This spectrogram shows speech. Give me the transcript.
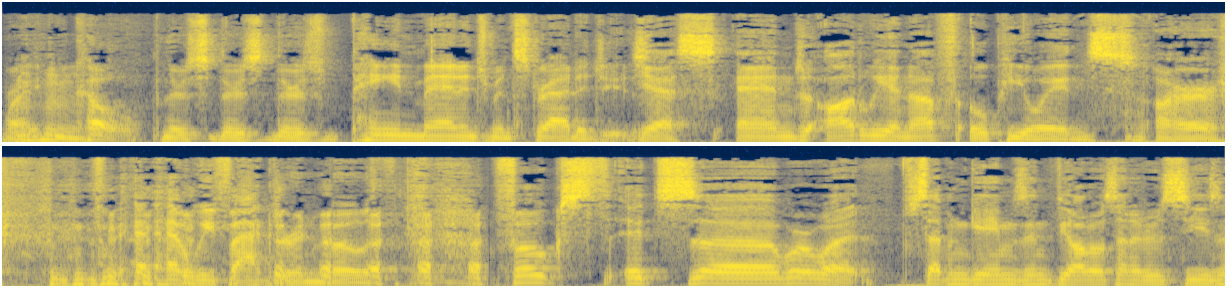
right? Mm-hmm. Cope. There's there's there's pain management strategies. Yes, and oddly enough, opioids are heavily factor in both. Folks, it's uh we're what seven games into the Ottawa Senators season.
